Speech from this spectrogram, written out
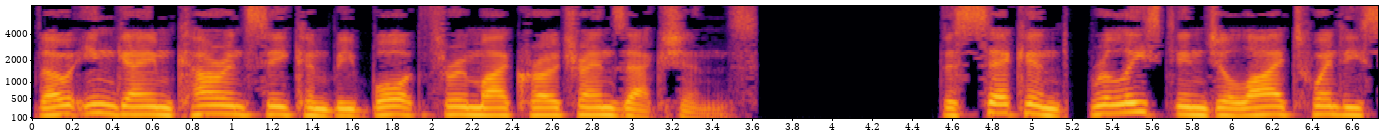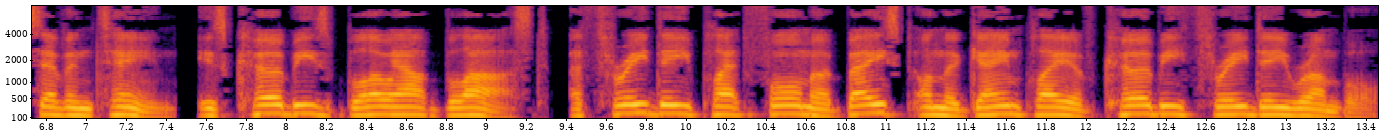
though in-game currency can be bought through microtransactions. The second, released in July 2017, is Kirby's Blowout Blast, a 3D platformer based on the gameplay of Kirby 3D Rumble.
